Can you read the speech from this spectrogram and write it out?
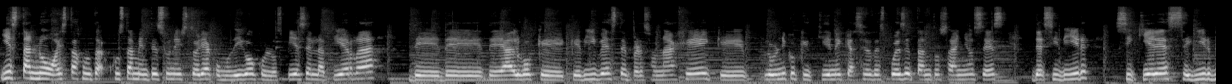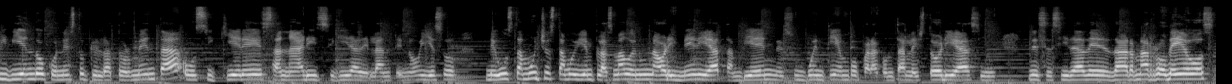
Y esta no, esta justamente es una historia, como digo, con los pies en la tierra, de, de, de algo que, que vive este personaje, que lo único que tiene que hacer después de tantos años es decidir si quiere seguir viviendo con esto que lo atormenta o si quiere sanar y seguir adelante, ¿no? Y eso me gusta mucho, está muy bien plasmado en una hora y media también, es un buen tiempo para contar la historia sin necesidad de dar más rodeos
